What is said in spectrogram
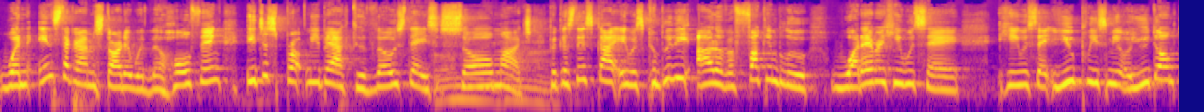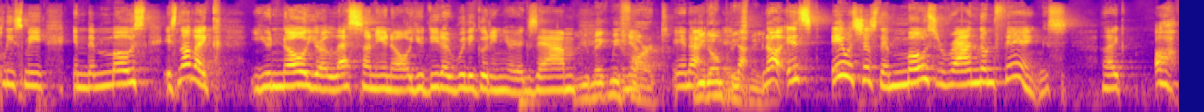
when Instagram started with the whole thing. It just brought me back to those days oh so much because this guy, it was completely out of a fucking blue. Whatever he would say, he would say, "You please me" or "You don't please me." In the most, it's not like you know your lesson, you know, you did it really good in your exam. You make me know, fart. You don't please no, me. No, it's it was just the most random things. Like, oh,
